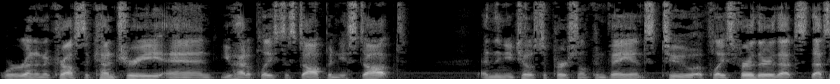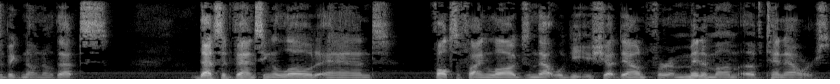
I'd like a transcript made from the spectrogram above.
were running across the country and you had a place to stop and you stopped and then you chose to personal conveyance to a place further that's that's a big no-no that's that's advancing a load and falsifying logs and that will get you shut down for a minimum of 10 hours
